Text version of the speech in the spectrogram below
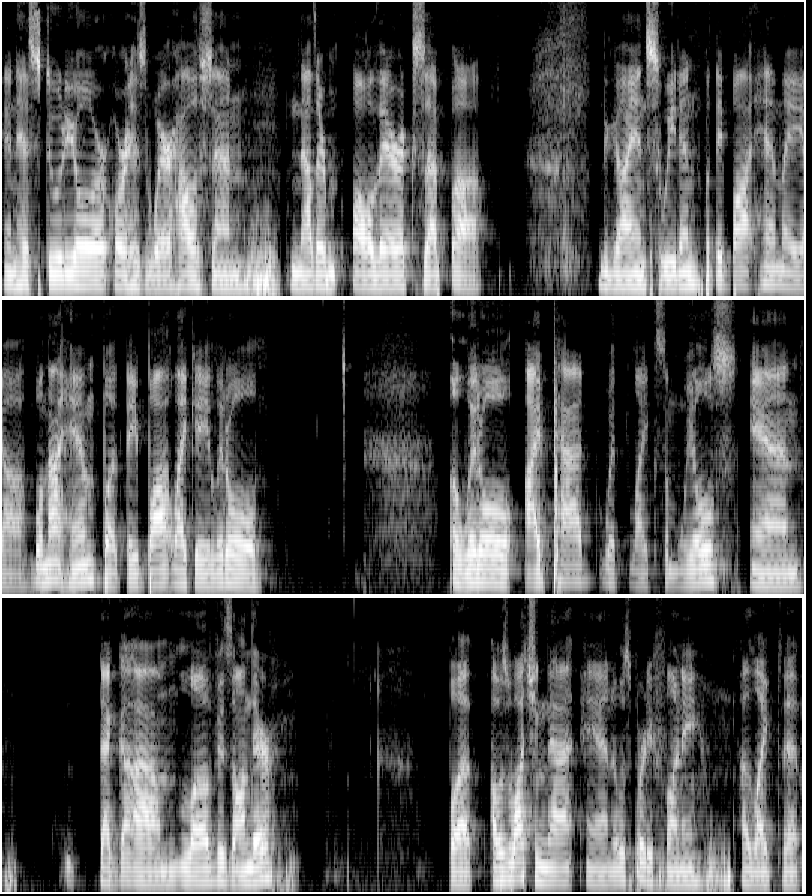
in his studio or, or his warehouse, and now they're all there except uh, the guy in Sweden. But they bought him a uh, well, not him, but they bought like a little a little iPad with like some wheels, and that um, love is on there but I was watching that and it was pretty funny. I liked it.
